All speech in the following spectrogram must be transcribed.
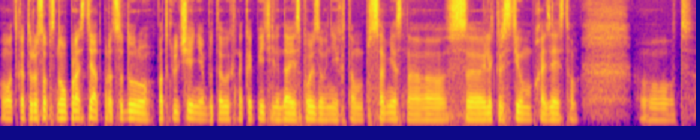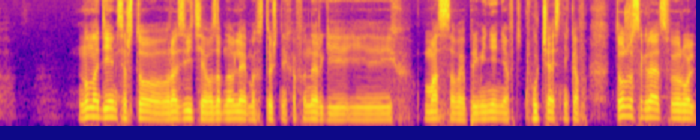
вот, которые, собственно, упростят процедуру подключения бытовых накопителей, да, использования их там совместно э, с электросетевым хозяйством. Вот. Ну, надеемся, что развитие возобновляемых источников энергии и их массовое применение участников тоже сыграет свою роль.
